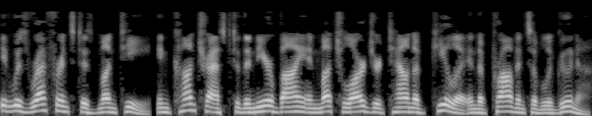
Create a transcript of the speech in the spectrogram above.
It was referenced as Munti, in contrast to the nearby and much larger town of Pila in the province of Laguna.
